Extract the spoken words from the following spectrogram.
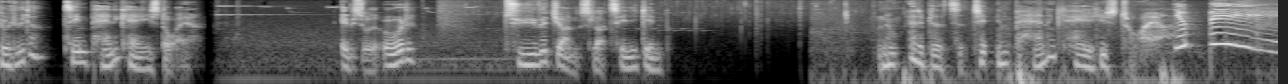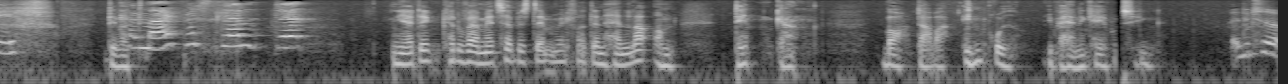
Du lytter til en pandekagehistorie. Episode 8. 20 John slår til igen. Nu er det blevet tid til en pandekagehistorie. Juppie! Det var, Kan mig bestemme den? ja, det kan du være med til at bestemme, Vilfred. Den handler om den gang, hvor der var indbrud i pandekagebutikken. Hvad betyder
